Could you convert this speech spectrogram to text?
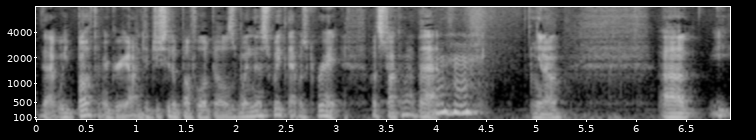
that we both agree on. Did you see the Buffalo Bills win this week? That was great. Let's talk about that. Mm-hmm. You know, uh, you,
